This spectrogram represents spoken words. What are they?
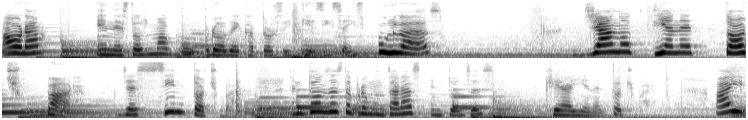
Ahora, en estos MacBook Pro de 14 y 16 pulgadas, ya no tiene Touch Bar, ya es sin Touch Bar. Entonces te preguntarás, entonces, ¿qué hay en el Touch Bar? Hay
